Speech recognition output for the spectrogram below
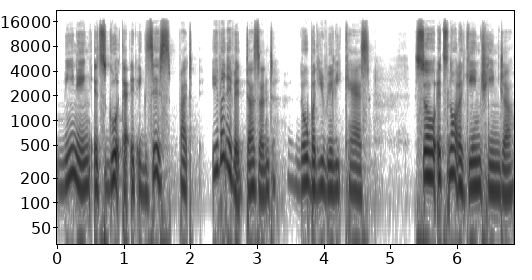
meaning it's good that it exists, but even if it doesn't, nobody really cares. So it's not a game changer.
